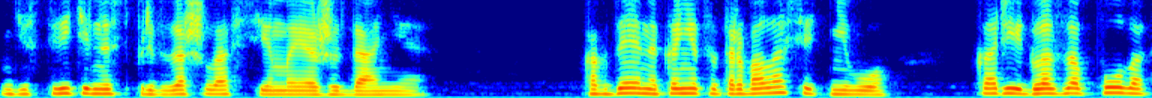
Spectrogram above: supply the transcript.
действительность превзошла все мои ожидания. Когда я, наконец, оторвалась от него, карие глаза Пола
